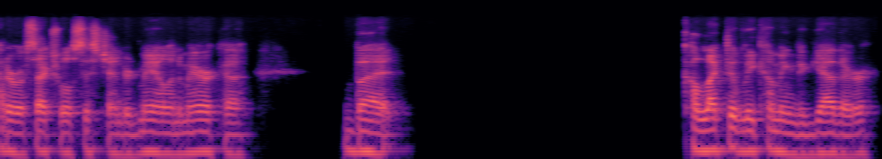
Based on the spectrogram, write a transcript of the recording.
heterosexual cisgendered male in america. But collectively coming together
